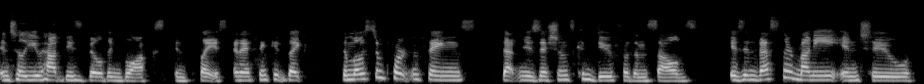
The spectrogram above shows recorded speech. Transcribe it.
until you have these building blocks in place. And I think it, like the most important things that musicians can do for themselves is invest their money into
